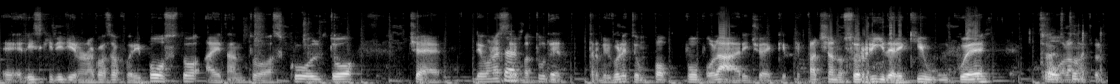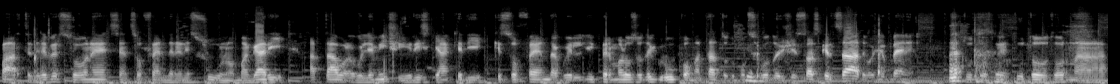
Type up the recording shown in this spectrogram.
eh, rischi di dire una cosa fuori posto, hai tanto ascolto, cioè devono essere certo. battute tra virgolette un po' popolari, cioè che, che facciano sorridere chiunque certo. o la maggior parte delle persone senza offendere nessuno. Magari a tavola con gli amici rischi anche di che si offenda quel, il permaloso del gruppo, ma tanto dopo un secondo dici sto scherzate, voglio bene, e eh. tutto, e tutto torna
